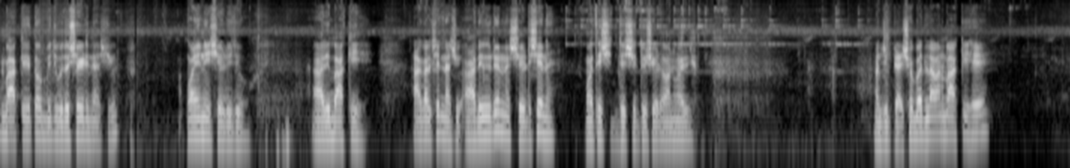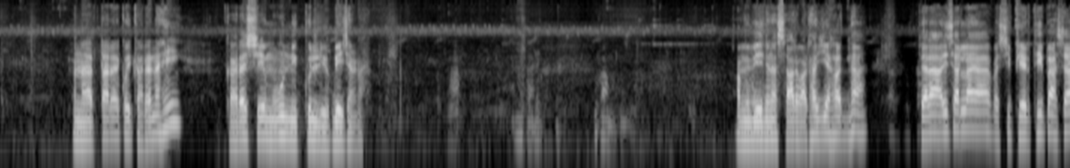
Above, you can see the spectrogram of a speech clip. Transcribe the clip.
બાકી તો બીજું બધું શેડી નાખ્યું. વાયની શેડી જો, આરી બાકી. આગળ છે નાખ્યું, આરી રહ્યું ને શેડ છે ને એમાંથી સીધે સીધું છેડવાનું આવ્યું. હજી પૈસો બદલાવાનો બાકી છે. અને અત્યારે કોઈ ઘરે નહીં. ઘરે છે હું, નિકુલ્યો, બે જણા. અમે બે જણા સાર વાઠા ગયા હોત ના. પેલા હારી સાર લાયા, પછી ફેરથી પાછા.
